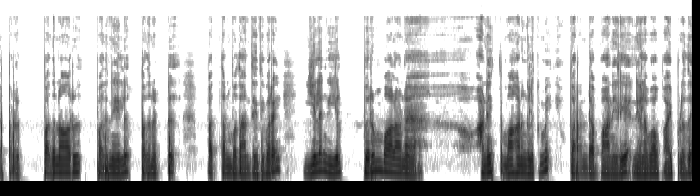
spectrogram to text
ஏப்ரல் பதினாறு பதினேழு பதினெட்டு பத்தொன்பதாம் தேதி வரை இலங்கையில் பெரும்பாலான அனைத்து மாகாணங்களுக்குமே வறண்ட வானிலை நிலவ வாய்ப்புள்ளது.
